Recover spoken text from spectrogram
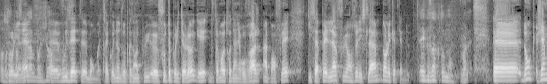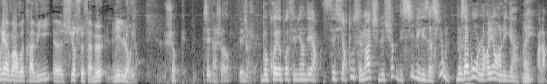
Bonjour, Lionel. Pascal, bonjour. Euh, vous êtes, euh, bon, bah, très connu, on ne vous présente plus, euh, photopolitologue et notamment votre dernier ouvrage, un pamphlet qui s'appelle L'influence de l'islam dans le 442. Exactement. Voilà. Euh, donc, j'aimerais avoir votre avis euh, sur ce fameux l'île Lorient. Choc. C'est un choc. Vous croyez pas, c'est bien dire. C'est surtout ce match, le choc des civilisations. Nous avons l'Orient en Ligue 1. Oui. Voilà.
